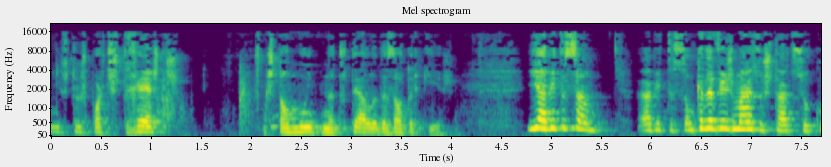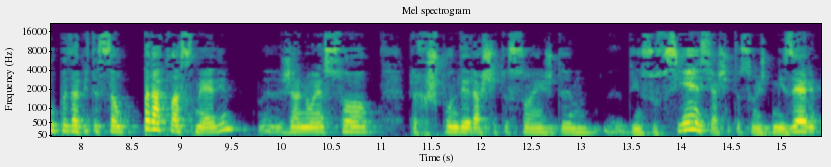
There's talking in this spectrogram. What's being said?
os transportes terrestres estão muito na tutela das autarquias. E a habitação. A habitação, cada vez mais o Estado se ocupa da habitação para a classe média, eh, já não é só para responder às situações de, de insuficiência, às situações de miséria.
